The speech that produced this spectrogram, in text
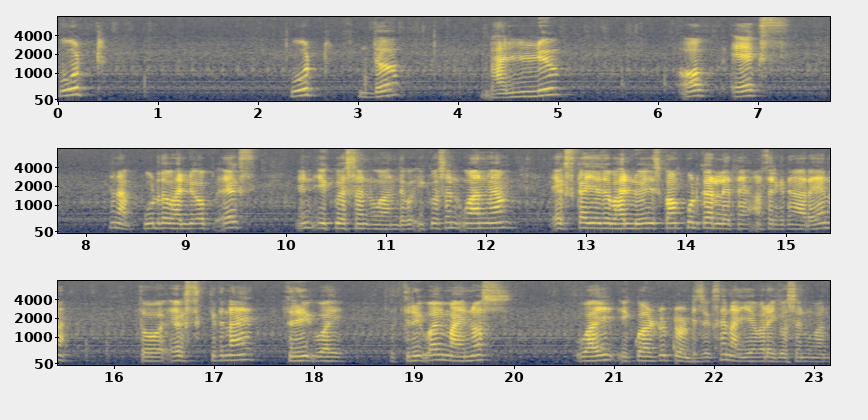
Put put the value of X है ना? Put the value of X in equation one देखो इक्वेशन वन में हम एक्स का ये जो वैल्यू है, इसको हम पुट कर लेते हैं। आंसर कितना आ रहा है ना? तो एक्स कितना है? थ्री वाई तो three Y minus Y equal to twenty six है ना? ये हमारा इक्वेशन वन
